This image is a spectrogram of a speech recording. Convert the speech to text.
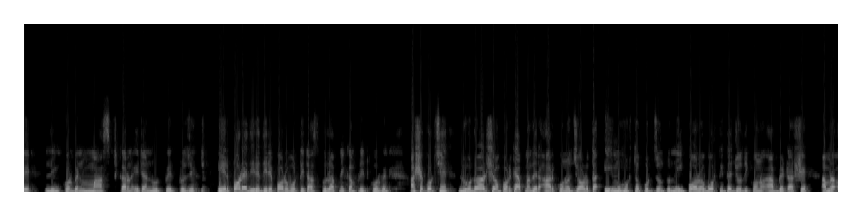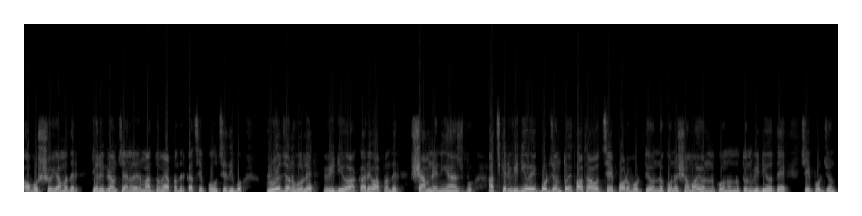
নোটপে লিঙ্ক করবেন মাস্ট কারণ এটা নোটপের প্রজেক্ট এরপরে ধীরে ধীরে পরবর্তী টাস্কগুলো আপনি কমপ্লিট করবেন। আশা করছি নুডওয়ার্ড সম্পর্কে আপনাদের আর কোনো জড়তা এই মুহূর্ত পর্যন্ত নেই। পরবর্তীতে যদি কোনো আপডেট আসে, আমরা অবশ্যই আমাদের টেলিগ্রাম চ্যানেলের মাধ্যমে আপনাদের কাছে পৌঁছে দিব। প্রয়োজন হলে ভিডিও আকারেও আপনাদের সামনে নিয়ে আসব। আজকের ভিডিও এই পর্যন্তই। কথা হচ্ছে পরবর্তী অন্য কোনো সময়, অন্য কোনো নতুন ভিডিওতে সেই পর্যন্ত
